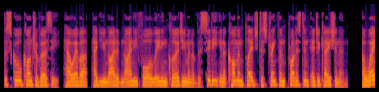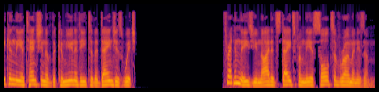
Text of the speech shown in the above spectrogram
the school controversy, however, had united 94 leading clergymen of the city in a common pledge to strengthen Protestant education and awaken the attention of the community to the dangers which threaten these United States from the assaults of Romanism."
